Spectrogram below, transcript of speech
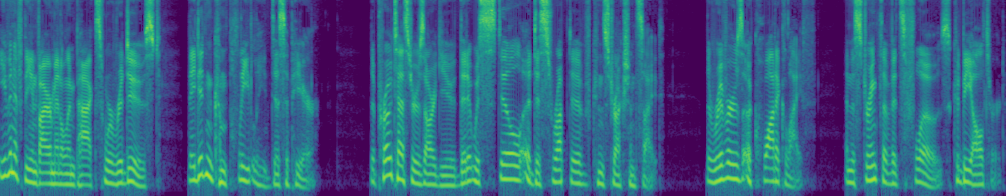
Even if the environmental impacts were reduced, they didn't completely disappear. The protesters argued that it was still a disruptive construction site. The river's aquatic life and the strength of its flows could be altered.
